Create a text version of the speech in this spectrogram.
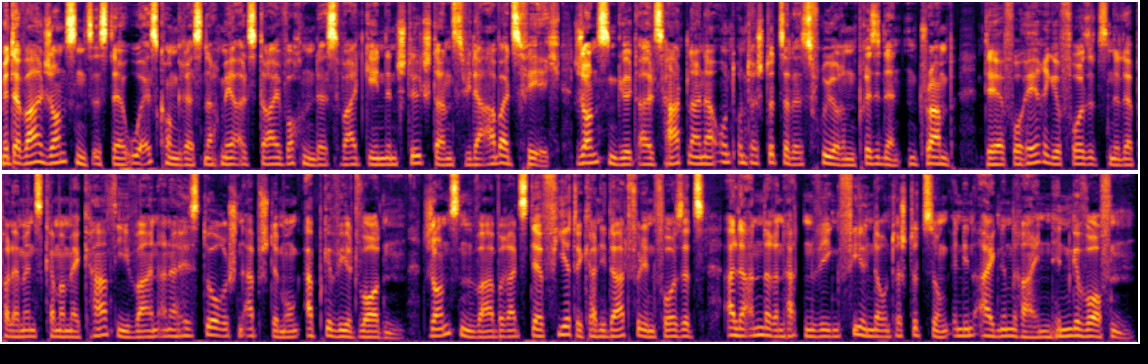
Mit der Wahl Johnsons ist der US-Kongress nach mehr als drei Wochen des weitgehenden Stillstands wieder arbeitsfähig. Johnson gilt als Hardliner und Unterstützer des früheren Präsidenten Trump. Der vorherige Vorsitzende der Parlamentskammer McCarthy war in einer historischen Abstimmung abgewählt worden. Johnson war bereits der vierte Kandidat für den Vorsitz. Alle anderen hatten wegen fehlender Unterstützung in den eigenen Reihen hingeworfen.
